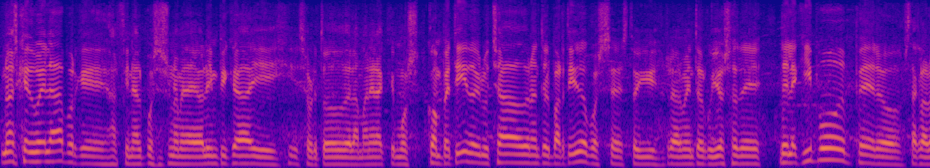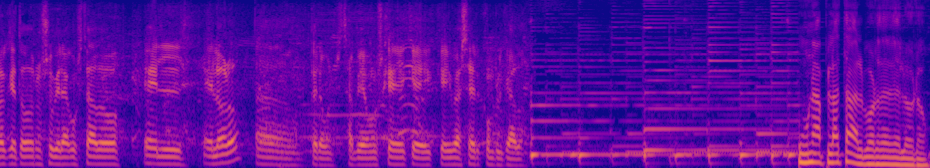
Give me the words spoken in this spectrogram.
no es que duela porque al final pues es una medalla olímpica y, y, sobre todo de la manera que hemos competido y luchado durante el partido, pues estoy realmente orgulloso de, del equipo, pero está claro que a todos nos hubiera gustado el, el oro, uh, pero bueno, sabíamos que, que, que iba a ser complicado. Una plata al borde del oro.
